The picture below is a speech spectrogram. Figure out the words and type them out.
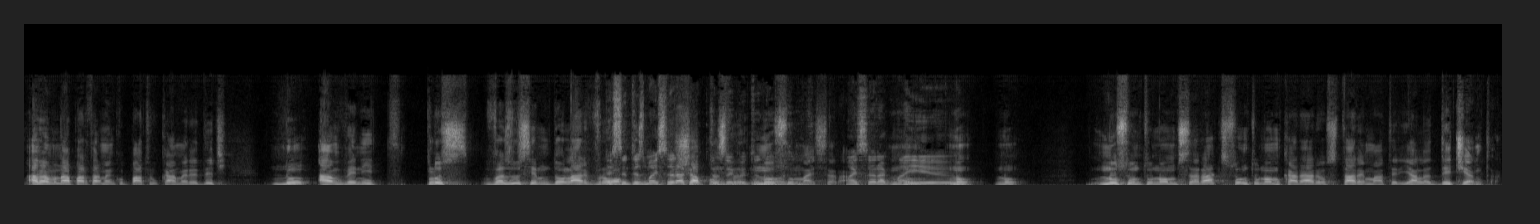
aveam un apartament cu patru camere, deci nu am venit plus văzusem dolari vreo Deci sunteți mai sărac acum 17 decât în Nu 90. sunt mai sărac. Mai sărac, nu, mai... Nu, nu. Nu sunt un om sărac, sunt un om care are o stare materială decentă.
